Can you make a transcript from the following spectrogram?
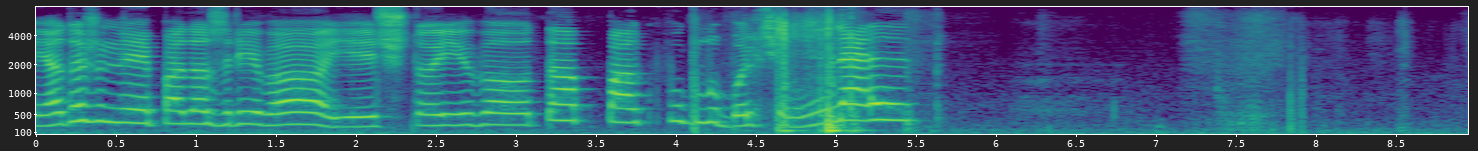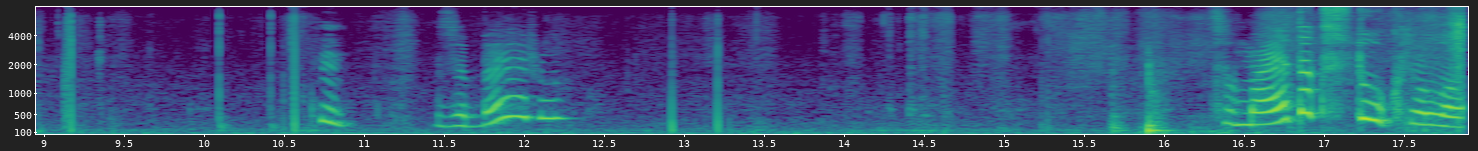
А я даже не подозреваю, что его тапок в углу больше нет. Хм, заберу. Це в мене так стукнуло.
